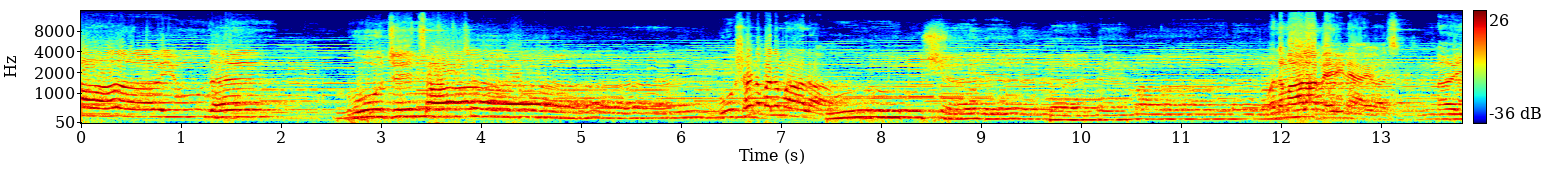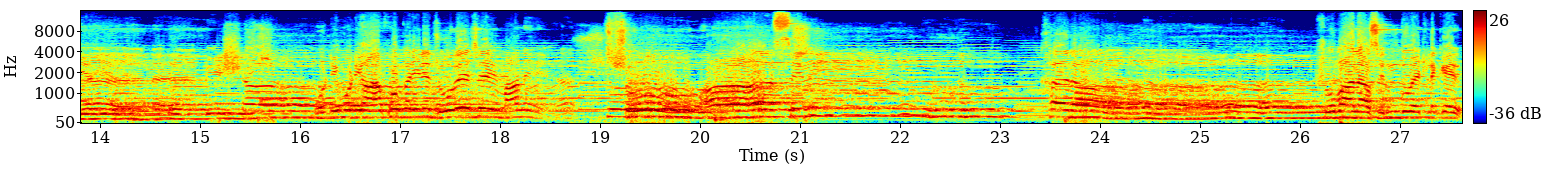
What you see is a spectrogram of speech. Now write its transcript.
આયુધ ભુજ ભૂષણ વનમાલા ભૂષણ વનમાલા પહેરીને આવ્યા છે નયન વિશા મોટી મોટી આંખો કરીને જોવે છે માને શોભા સિંધુ ખરા શોભાના સિંધુ એટલે કે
